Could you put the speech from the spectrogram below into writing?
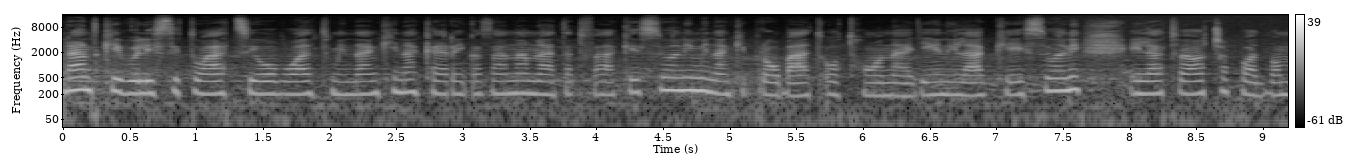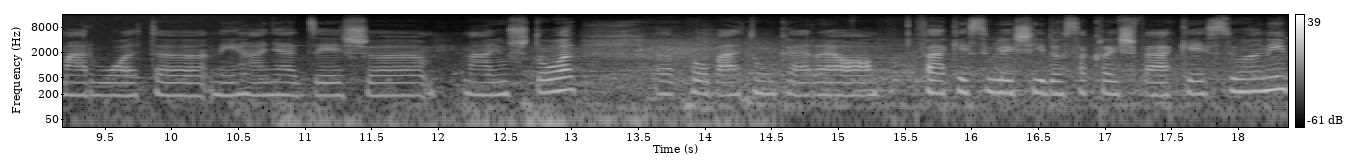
rendkívüli szituáció volt mindenkinek, erre igazán nem lehetett felkészülni, mindenki próbált otthon egyénileg készülni, illetve a csapatban már volt néhány edzés májustól. Próbáltunk erre a felkészülési időszakra is felkészülni,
